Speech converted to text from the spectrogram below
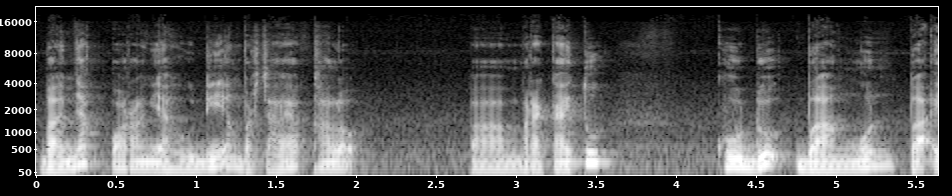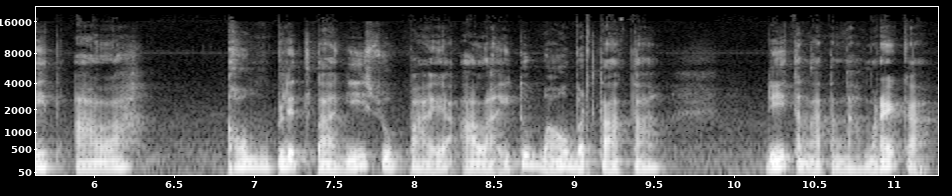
banyak orang Yahudi yang percaya kalau uh, mereka itu kudu bangun bait Allah komplit lagi supaya Allah itu mau bertata di tengah-tengah mereka.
